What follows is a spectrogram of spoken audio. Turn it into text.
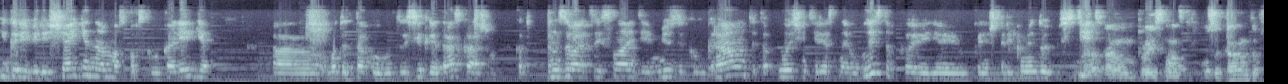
Игоря Верещагина, московского коллеги. Э, Вот это такой вот секрет расскажем, который называется «Исландия Musical Ground». Это очень интересная выставка, я ее, конечно, рекомендую посетить. Да, там про исландских музыкантов.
